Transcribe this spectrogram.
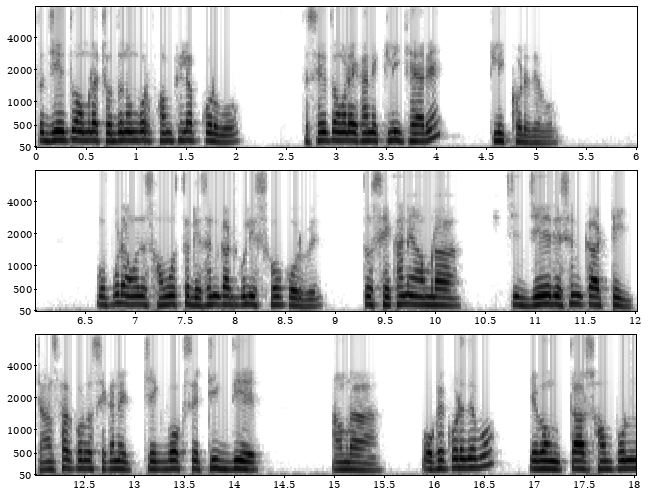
তো যেহেতু আমরা চোদ্দ নম্বর ফর্ম ফিল আপ করব, তো সেহেতু আমরা এখানে ক্লিক হেয়ারে ক্লিক করে দেব। ওপরে আমাদের সমস্ত রেশন কার্ডগুলি শো করবে। তো সেখানে আমরা যে রেশন কার্ডটি ট্রান্সফার করব, সেখানে চেকবক্সে টিক দিয়ে আমরা ওকে করে দেব। এবং তার সম্পূর্ণ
